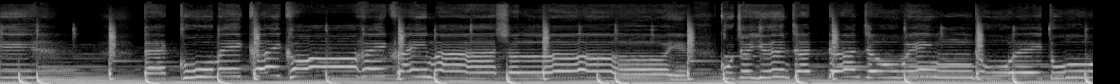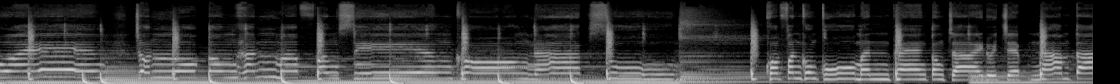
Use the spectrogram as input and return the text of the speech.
ย แต่กูไม่ ฝันของกูมันแพงต้องจ่ายด้วยเจ็บน้ำตา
